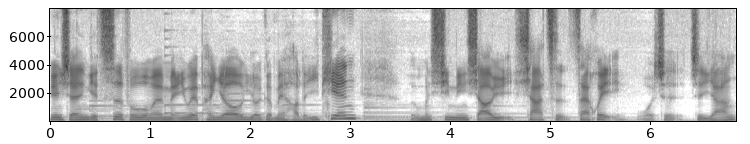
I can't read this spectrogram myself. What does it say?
愿神也赐福我们每一位朋友有一个美好的一天。我们心灵小雨，下次再会。我是志阳。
